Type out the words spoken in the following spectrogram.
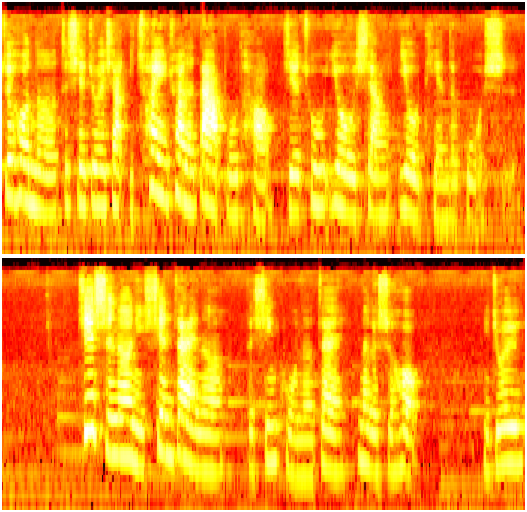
最后呢，这些就会像一串一串的大葡萄，结出又香又甜的果实。届时呢，你现在呢的辛苦呢，在那个时候，你就会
